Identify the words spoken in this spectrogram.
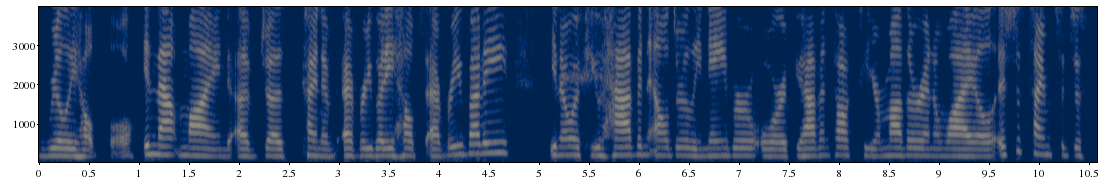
really helpful in that mind of just kind of everybody helps everybody you know, if you have an elderly neighbor or if you haven't talked to your mother in a while, it's just time to just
